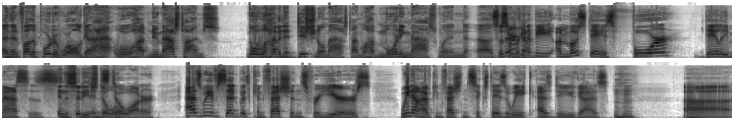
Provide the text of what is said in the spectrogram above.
and then Father Porter, we're all gonna ha- we'll have new mass times. Well, we'll have an additional mass time. We'll have morning mass when. Uh, so the there are going to be on most days four daily masses In the city of in Stillwater. Stillwater. As we have said with confessions for years, we now have confessions six days a week, as do you guys. Mm-hmm. Uh,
